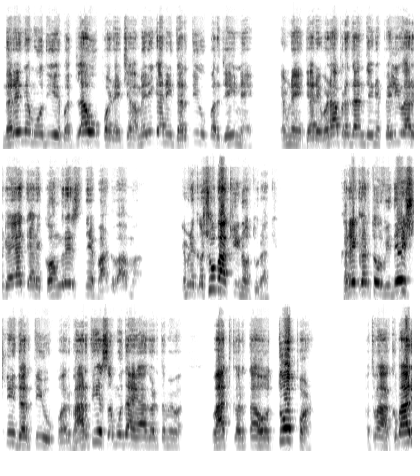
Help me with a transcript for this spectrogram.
નરેન્દ્ર મોદીએ બદલાવવું પડે છે. અમેરિકાની ધરતી ઉપર જઈને એમણે જ્યારે વડાપ્રધાન થઈને પહેલી વાર ગયા ત્યારે કોંગ્રેસને ભાડવામાં એમણે કશું બાકી નહોતું રાખ્યું. ખરેખર તો વિદેશની ધરતી ઉપર ભારતીય સમુદાય આગળ તમે વાત કરતા હો તો પણ, અથવા અખબાર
